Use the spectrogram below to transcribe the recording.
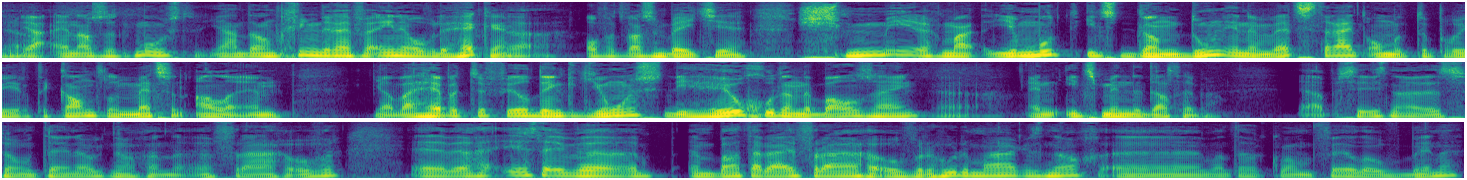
Ja. ja, en als het moest, ja, dan ging er even één over de hekken. Ja. Of het was een beetje smerig. Maar je moet iets dan doen in een wedstrijd om het te proberen te kantelen met z'n allen. En ja, wij hebben te veel, denk ik, jongens die heel goed aan de bal zijn en iets minder dat hebben. Ja, precies. Nou, dat is zometeen ook nog een, een vraag over. Uh, we gaan eerst even een, batterij vragen over hoedemakers nog. Uh, want daar kwam veel over binnen.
